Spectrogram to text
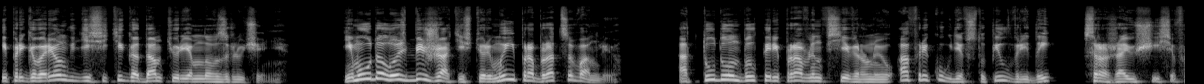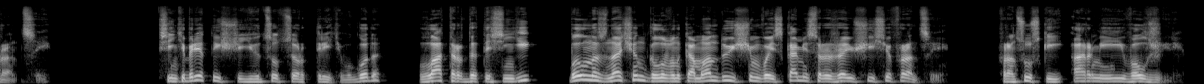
и приговорен к десяти годам тюремного заключения. Ему удалось бежать из тюрьмы и пробраться в Англию. Оттуда он был переправлен в Северную Африку, где вступил в ряды сражающейся Франции. В сентябре 1943 года Латер де Тессиньи был назначен главнокомандующим войсками сражающейся Франции французской армией в Алжире.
